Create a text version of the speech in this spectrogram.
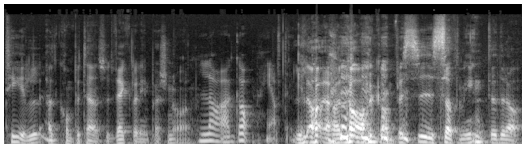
till att kompetensutveckla din personal. Lagom helt enkelt. La- ja, lagom, precis så att de inte drar.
